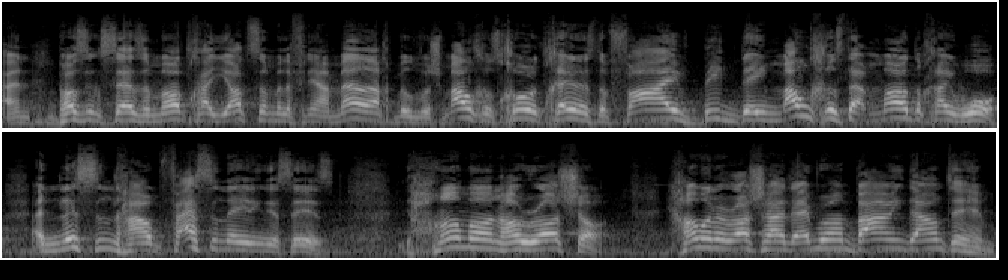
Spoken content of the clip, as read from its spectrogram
and Pasuk says Mordechai Yotzam Melech Bilvush Malchus Chorot Cheres the five big day Malchus that Mordechai wore. And listen how fascinating this is. Haman HaRasha. Haman HaRasha had everyone bowing down to him.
